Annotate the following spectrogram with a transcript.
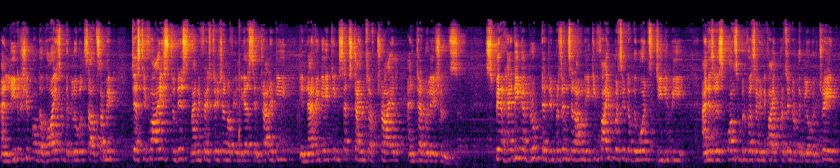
and leadership of the Voice of the Global South Summit testifies to this manifestation of India's centrality in navigating such times of trial and turbulations spearheading a group that represents around 85% of the world's GDP and is responsible for 75% of the global trade,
